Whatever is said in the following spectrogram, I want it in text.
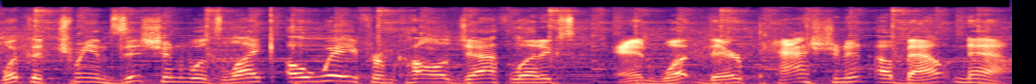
what the transition was like away from college athletics, and what they're passionate about now.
